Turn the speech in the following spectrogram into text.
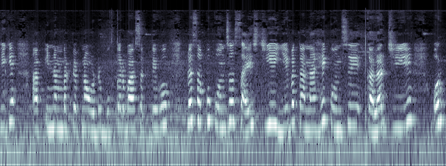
ठीक है? आप इन नंबर पे अपना ऑर्डर बुक करवा सकते हो। प्लस आपको कौन सा साइज़ चाहिए ये बताना है, कौन से कलर चाहिए और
